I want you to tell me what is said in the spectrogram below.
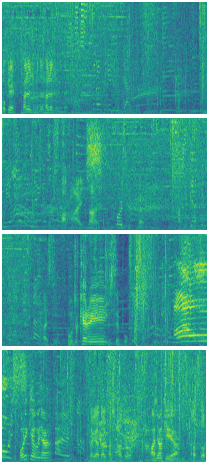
오케이 살려주면 돼 살려주면 쓰러지게 두지 않겠어. 고향감을 느껴보시죠. 돼아 아이씨 나이스. 뻘 새끼야 그렇게 두진 않겠어요. 나이스 공주 캐리. 주쌤 목 시급해 보이는 이씨. 버릴게요 그냥. 자기야 날 다시 봐줘 마지막 기회야. 알았어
